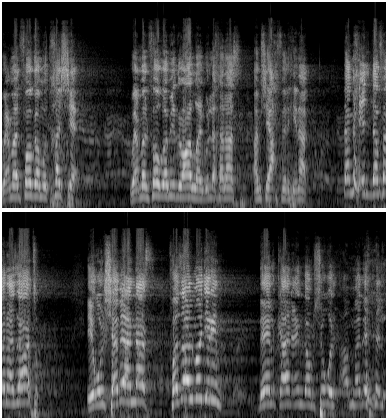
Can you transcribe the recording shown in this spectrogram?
ويعمل فوق متخشع ويعمل فوق بيدعو الله يقول له خلاص أمشي أحفر هناك. ده محل دفن ذاته. يقول شبيه الناس فذا المجرم ديل كان عندهم شغل أما ديل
